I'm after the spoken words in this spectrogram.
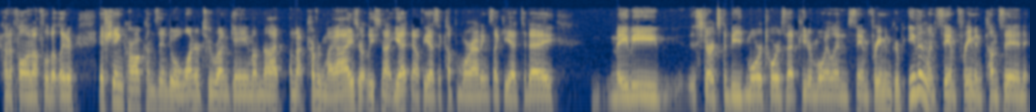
kind of fallen off a little bit later. If Shane Carle comes into a one or two run game, I'm not I'm not covering my eyes or at least not yet. Now if he has a couple more outings like he had today, maybe it starts to be more towards that Peter Moylan, Sam Freeman group. Even when Sam Freeman comes in,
